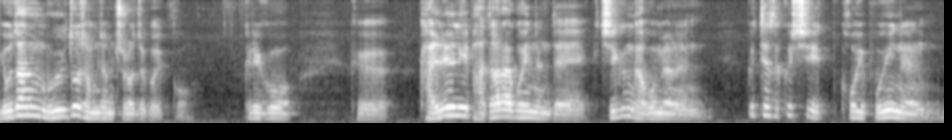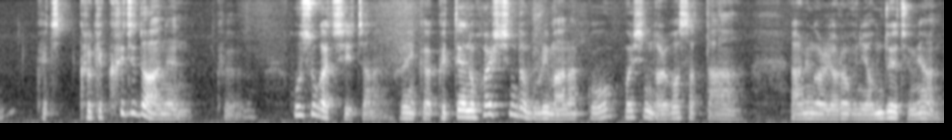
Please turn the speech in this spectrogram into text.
요단 물도 점점 줄어들고 있고 그리고 그 갈릴리 바다라고 했는데 지금 가보면은 끝에서 끝이 거의 보이는 그 그렇게 크지도 않은 그 호수 같이 있잖아요. 그러니까 그때는 훨씬 더 물이 많았고 훨씬 넓었었다라는 걸 여러분이 염두에 두면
